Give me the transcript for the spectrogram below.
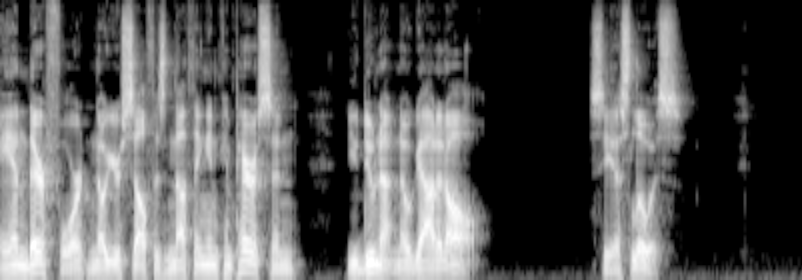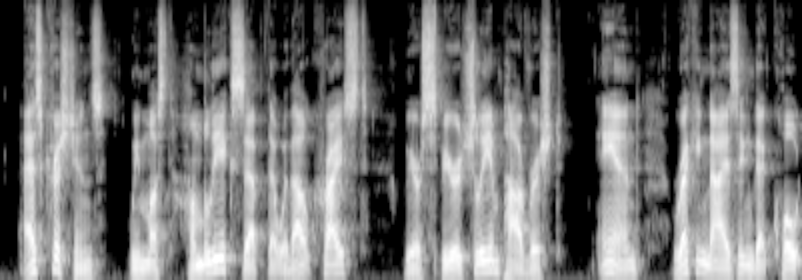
and therefore know yourself as nothing in comparison, you do not know God at all. C.S. Lewis. As Christians, we must humbly accept that without Christ, we are spiritually impoverished, and recognizing that quote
